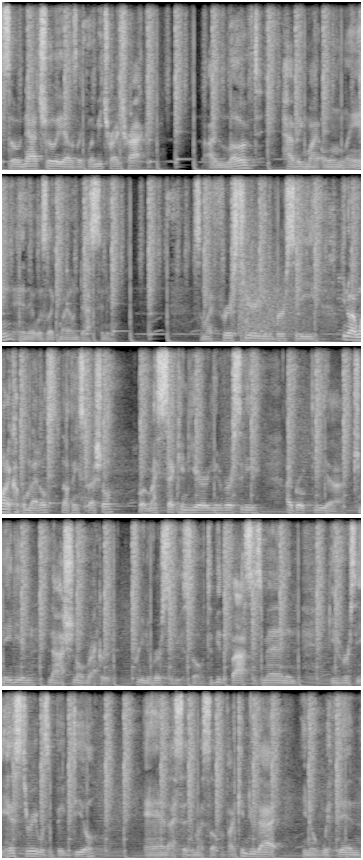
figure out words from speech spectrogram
So naturally, I was like, let me try track. I loved having my own lane, and it was like my own destiny. So my first year at university, you know, I won a couple medals, nothing special. But my second year at university, I broke the uh, Canadian national record for university. So to be the fastest man in university history was a big deal. And I said to myself, if I can do that, you know, within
